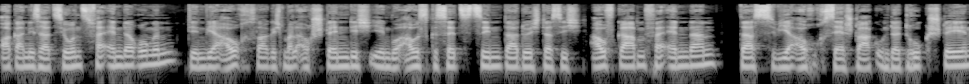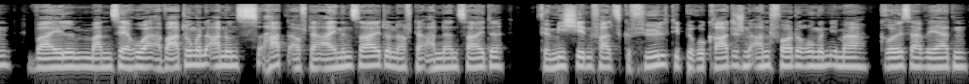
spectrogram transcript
Organisationsveränderungen, denen wir auch, sage ich mal, auch ständig irgendwo ausgesetzt sind, dadurch, dass sich Aufgaben verändern dass wir auch sehr stark unter Druck stehen, weil man sehr hohe Erwartungen an uns hat auf der einen Seite und auf der anderen Seite für mich jedenfalls gefühlt die bürokratischen Anforderungen immer größer werden.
